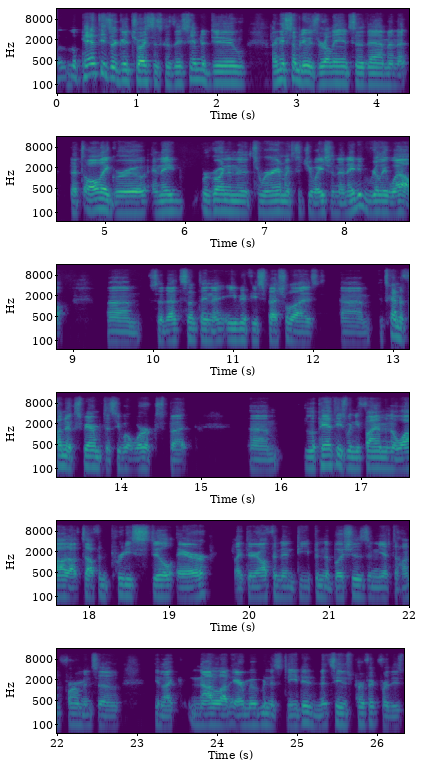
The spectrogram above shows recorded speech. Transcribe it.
Lepanthes are good choices because they seem to do. I knew somebody who was really into them, and that, that's all they grew, and they were growing in a terrarium like situation, and they did really well. Um, so that's something that even if you specialized, um, it's kind of fun to experiment to see what works. But um, Lepanthes, when you find them in the wild, it's often pretty still air. Like they're often in deep in the bushes, and you have to hunt for them, and so you know, like not a lot of air movement is needed, and it seems perfect for these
